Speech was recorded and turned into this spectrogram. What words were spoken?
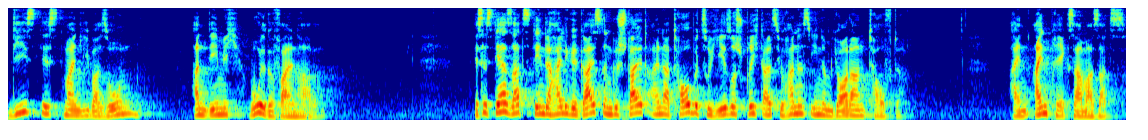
dies ist mein lieber Sohn, an dem ich wohlgefallen habe. Es ist der Satz, den der Heilige Geist in Gestalt einer Taube zu Jesus spricht, als Johannes ihn im Jordan taufte. Ein einprägsamer Satz,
